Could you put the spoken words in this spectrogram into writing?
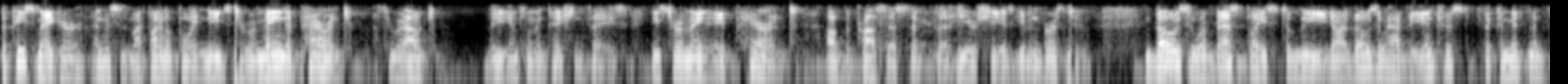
The peacemaker, and this is my final point, needs to remain apparent throughout the implementation phase. needs to remain a parent of the process that uh, he or she has given birth to. Those who are best placed to lead are those who have the interest, the commitment,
